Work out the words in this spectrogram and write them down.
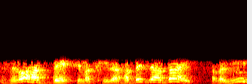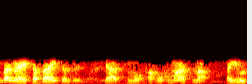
זה לא הבית שמתחילה, הבית זה הבית, אבל מי בנה את הבית הזה כעצמו? החוכמה עצמה, היוד.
